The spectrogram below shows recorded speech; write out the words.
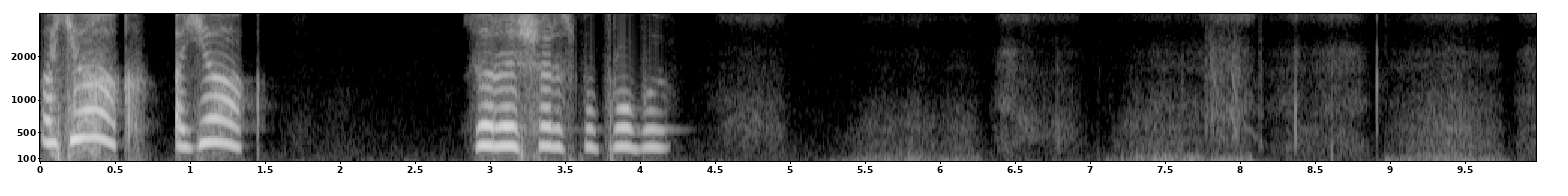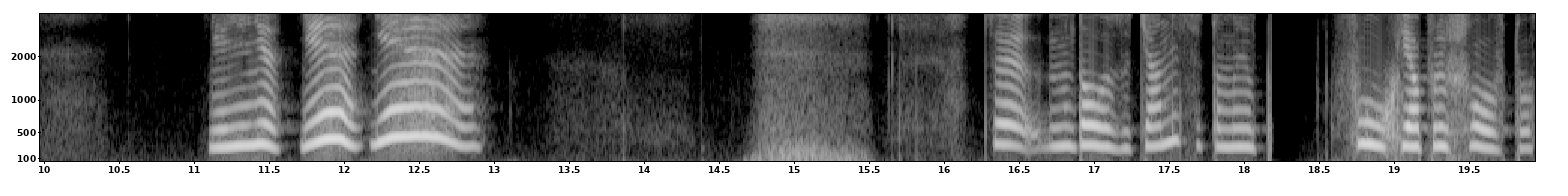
А як? А як? Зараз я ще раз попробую. Ні-ні-ні, ні, ні. Це надовго затягнеться, то ми. Фух, я прийшов то.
